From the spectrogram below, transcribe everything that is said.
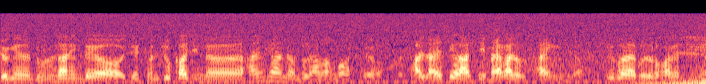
여기는 논산인데요. 이제 전주까지는 1시간 정도 남은 것 같아요. 다, 날씨가 다시 맑아져서 다행입니다. 출발해 보도록 하겠습니다.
